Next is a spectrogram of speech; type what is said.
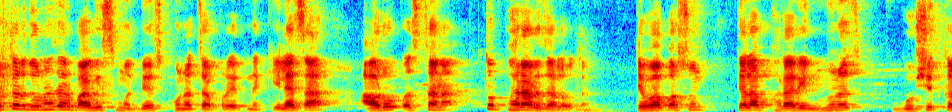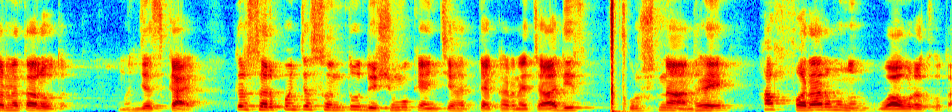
तर दोन हजार बावीसमध्येच खुनाचा प्रयत्न केल्याचा आरोप असताना तो फरार झाला होता. तेव्हापासून त्याला फरारी म्हणूनच घोषित करण्यात आलं होतं. म्हणजेच काय? तर सरपंच संतोष देशमुख यांची हत्या करण्याच्या आधीच कृष्णा आंधळे हा फरार म्हणून वावरत होता.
